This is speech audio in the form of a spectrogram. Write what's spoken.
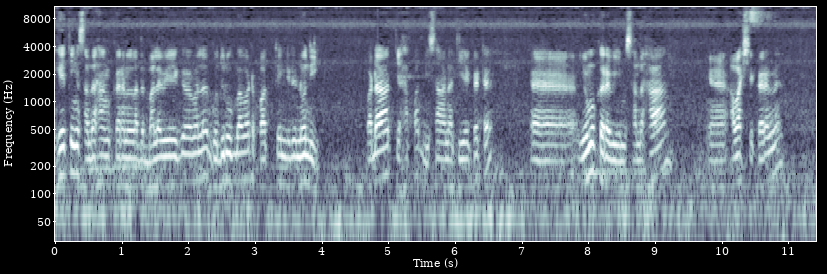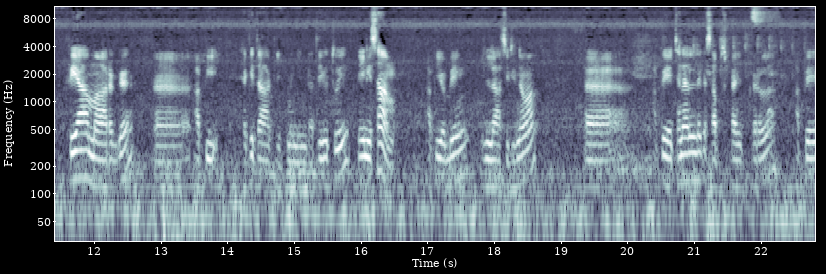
ඉහතින් සඳහන් කරන ලද බලවේගවල ගොදුරු බවට පත්වෙන් ඉඩ නොදී. වඩාත් යහපත් දිසානතියකට යොමු කරවීම සඳහා අවශ්‍ය කරන ක්‍රියාමාර්ග අපි හැකිතාක් ඉක්මනින් ගත යුතුයි. ඒ නිසාම අපි ඔබෙන් ඉල්ලා සිටිනවා අපේ චැනල් එක සබස්ක්‍රයිබ් කරලා අපේ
